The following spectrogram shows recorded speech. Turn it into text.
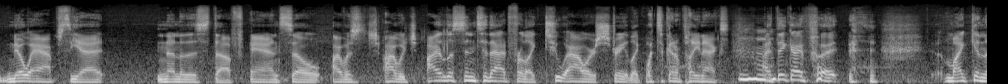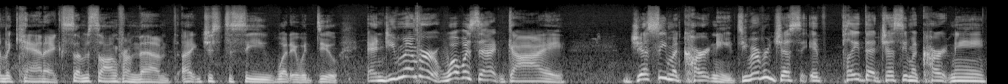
No apps yet, none of this stuff. And so I was I would I listened to that for like 2 hours straight like what's it going to play next? I think I put Mike and the Mechanics, some song from them, uh, just to see what it would do. And do you remember what was that guy? Jesse McCartney. Do you remember Jesse? It played that Jesse McCartney.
